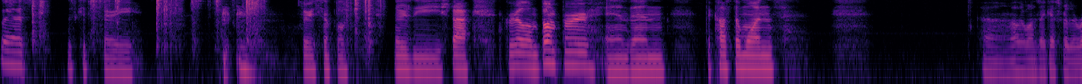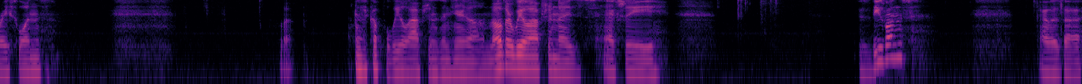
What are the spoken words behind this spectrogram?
Yes, this kit's very very simple. There's the stock grill and bumper, and then the custom ones. Uh, other ones, I guess, were the race ones. There's a couple wheel options in here. Um, the other wheel option is actually is these ones. I was uh,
